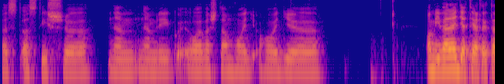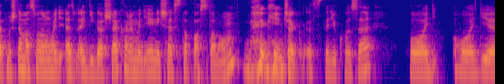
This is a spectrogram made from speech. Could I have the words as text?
azt, azt is nem, nemrég olvastam, hogy, hogy amivel egyetértek, tehát most nem azt mondom, hogy ez egy igazság, hanem hogy én is ezt tapasztalom, megint csak ezt tegyük hozzá, hogy, hogy,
